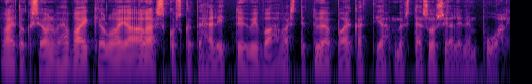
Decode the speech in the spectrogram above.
laitoksia on vähän vaikea ollut ajaa alas, koska tähän liittyy hyvin vahvasti työpaikat ja myös tämä sosiaalinen puoli.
